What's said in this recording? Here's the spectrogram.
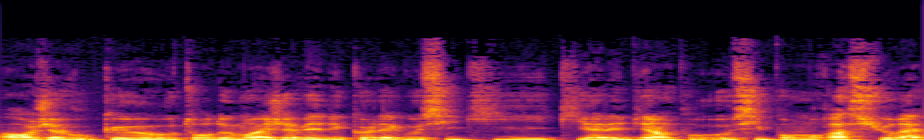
Alors j'avoue que autour de moi, j'avais des collègues aussi qui, qui allaient bien pour, aussi pour me rassurer,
